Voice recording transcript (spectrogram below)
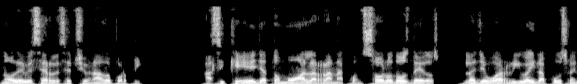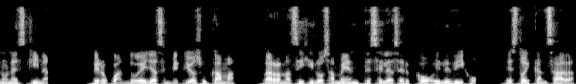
no debe ser decepcionado por ti. Así que ella tomó a la rana con solo dos dedos, la llevó arriba y la puso en una esquina. Pero cuando ella se metió a su cama, la rana sigilosamente se le acercó y le dijo Estoy cansada.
